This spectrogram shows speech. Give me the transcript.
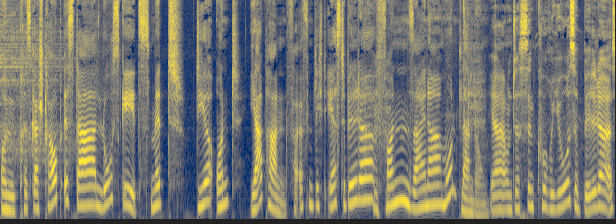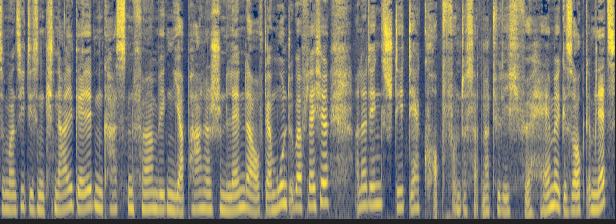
Und Priska Straub ist da. Los geht's mit dir und Japan veröffentlicht erste Bilder mhm. von seiner Mondlandung. Ja, und das sind kuriose Bilder. Also man sieht diesen knallgelben, kastenförmigen japanischen Länder auf der Mondüberfläche. Allerdings steht der Kopf und das hat natürlich für Häme gesorgt im Netz.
